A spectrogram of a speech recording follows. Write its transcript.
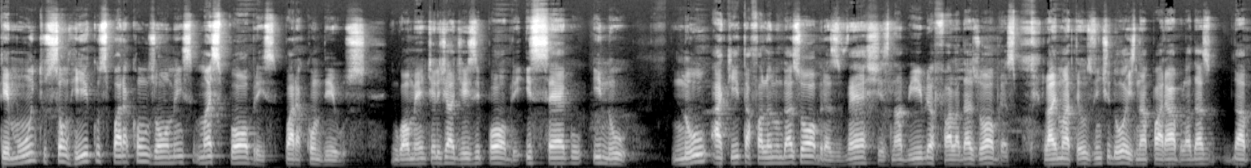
que muitos são ricos para com os homens, mas pobres para com Deus. Igualmente ele já diz e pobre, e cego e nu. Nu aqui está falando das obras, vestes na Bíblia fala das obras. Lá em Mateus 22, na parábola das, da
